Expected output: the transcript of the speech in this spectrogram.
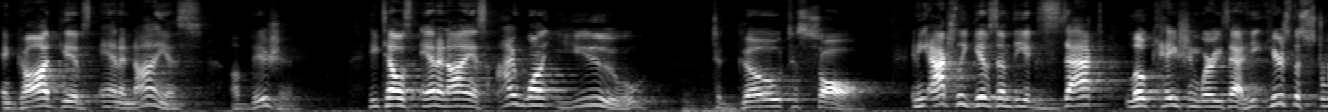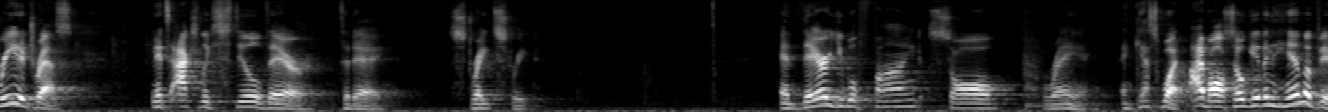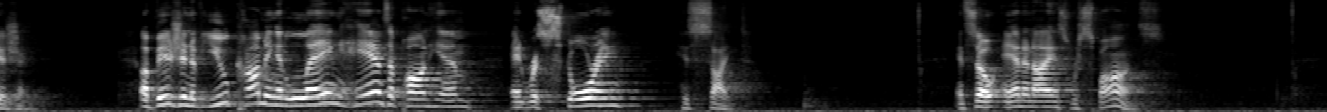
And God gives Ananias a vision. He tells Ananias, I want you to go to Saul. And he actually gives him the exact location where he's at. He, here's the street address, and it's actually still there today Straight Street. And there you will find Saul praying. And guess what? I've also given him a vision a vision of you coming and laying hands upon him and restoring his sight. And so Ananias responds.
